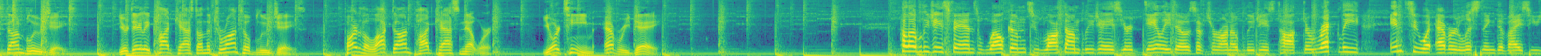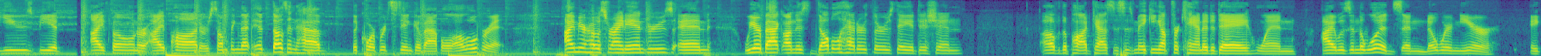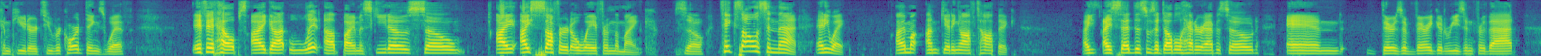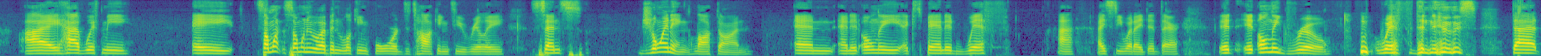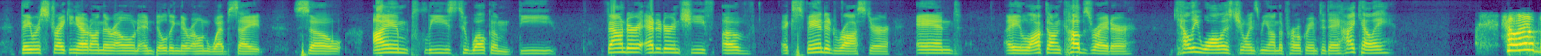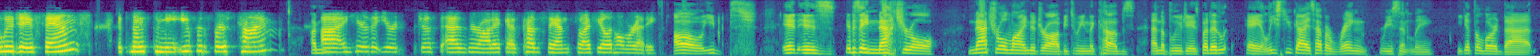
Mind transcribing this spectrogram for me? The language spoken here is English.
Locked On Blue Jays, your daily podcast on the Toronto Blue Jays, part of the Locked On Podcast Network. Your team every day. Hello, Blue Jays fans. Welcome to Locked On Blue Jays, your daily dose of Toronto Blue Jays talk directly into whatever listening device you use, be it iPhone or iPod or something that it doesn't have the corporate stink of Apple all over it. I'm your host, Ryan Andrews, and we are back on this doubleheader Thursday edition of the podcast. This is making up for Canada Day when I was in the woods and nowhere near a computer to record things with. If it helps, I got lit up by mosquitoes, so I, I suffered away from the mic. So take solace in that. Anyway, I'm I'm getting off topic. I, I said this was a doubleheader episode, and there's a very good reason for that. I have with me a someone someone who I've been looking forward to talking to really since joining Locked On, and and it only expanded with. Ah, I see what I did there. It it only grew with the news that they were striking out on their own and building their own website. So I am pleased to welcome the founder, editor in chief of Expanded Roster, and a Locked On Cubs writer. Kelly Wallace joins me on the program today. Hi, Kelly. Hello, Blue Jays fans. It's nice to meet you for the first time. I'm, Uh, I hear that you're just as neurotic as Cubs fans, so I feel at home already. oh, you, it is it is a natural natural line to draw between the Cubs and the Blue Jays. But it, hey, at least you guys have a ring recently. You get to lord that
